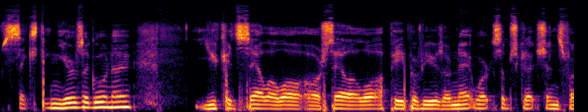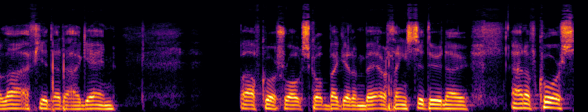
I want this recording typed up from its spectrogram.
16 years ago now. You could sell a lot or sell a lot of pay per views or network subscriptions for that if you did it again. But of course, Rock's got bigger and better things to do now. And of course,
